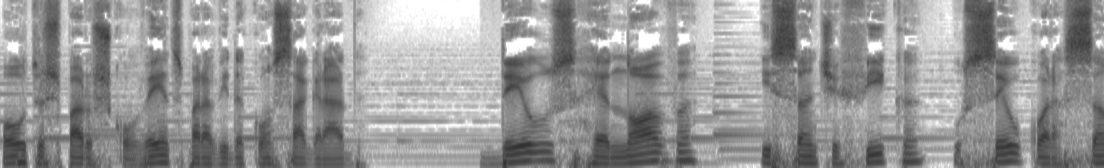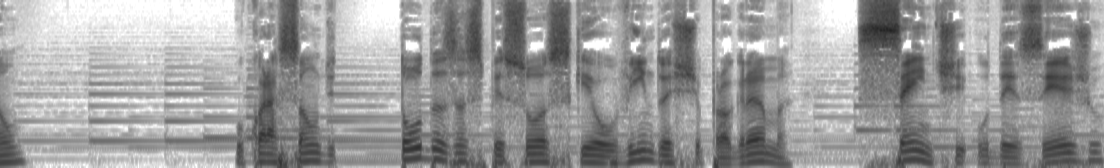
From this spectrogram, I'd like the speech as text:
outros para os conventos, para a vida consagrada. Deus renova e santifica o seu coração, o coração de todas as pessoas que ouvindo este programa sente o desejo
